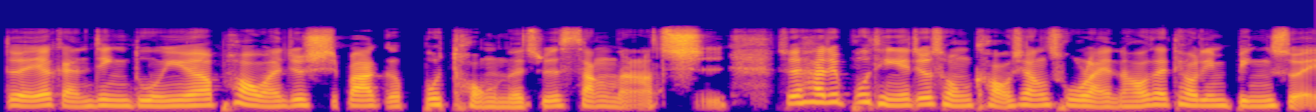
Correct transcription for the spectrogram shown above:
对要赶进度，因为要泡完就十八个不同的就是桑拿池，所以他就不停的就从烤箱出来，然后再跳进冰水，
